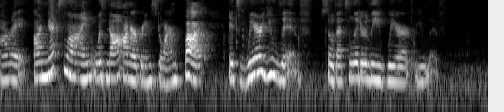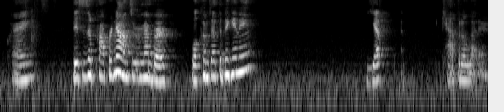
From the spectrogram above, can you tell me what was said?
All right, our next line was not on our brainstorm, but it's where you live. So that's literally where you live. Okay? This is a proper noun, so remember what comes at the beginning? Yep, capital letter.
